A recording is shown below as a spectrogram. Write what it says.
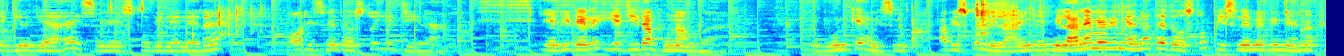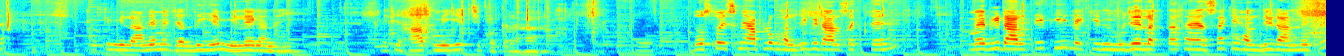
ये गिर गया है, इसमें इसको भी ले ले रहे हैं। और इसमें दोस्तों ये जीरा है। ये भी डाले ये जीरा भुना हुआ है। ये भून के हम इसमें, अब इसको मिलाएँगे। मिलाने में भी मेहनत है दोस्तों, पीसने में भी मेहनत है, क्योंकि मिलाने में जल्दी ये मिलेगा नहीं, क्योंकि हाथ में ये चिपक रहा है। तो दोस्तों, इसमें आप लोग हल्दी भी डाल सकते हैं। मैं भी डालती थी, लेकिन मुझे लगता था ऐसा कि हल्दी डालने से,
